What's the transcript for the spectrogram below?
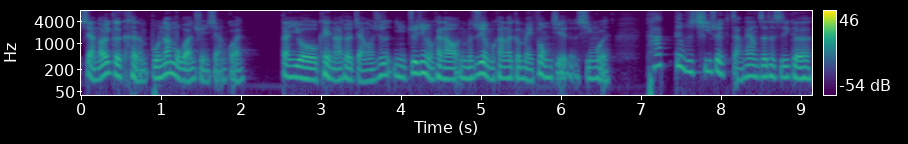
想到一个可能不那么完全相关，但又可以拿出来讲哦。就是你最近有看到，你们最近有没有看到那个美凤姐的新闻？她六十七岁长那样，真的是一个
